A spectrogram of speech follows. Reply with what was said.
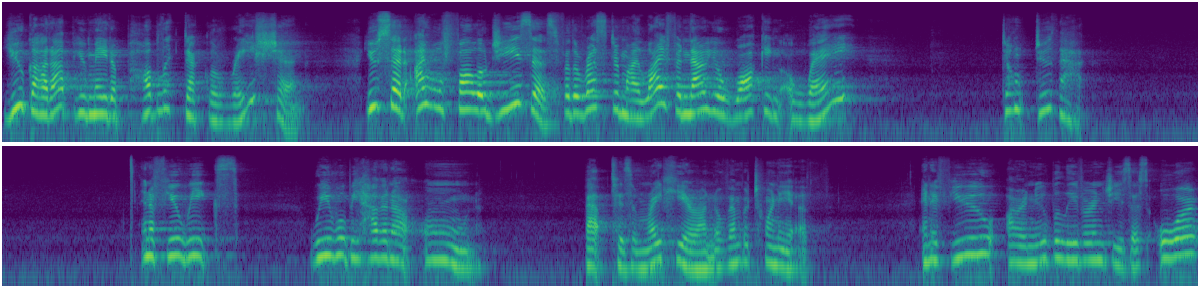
You got up, you made a public declaration. You said, I will follow Jesus for the rest of my life, and now you're walking away? Don't do that. In a few weeks, we will be having our own baptism right here on November 20th. And if you are a new believer in Jesus, or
